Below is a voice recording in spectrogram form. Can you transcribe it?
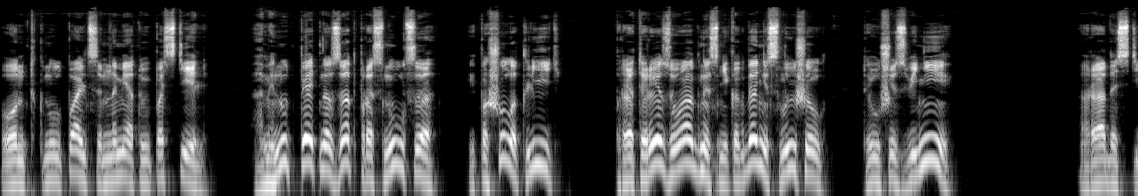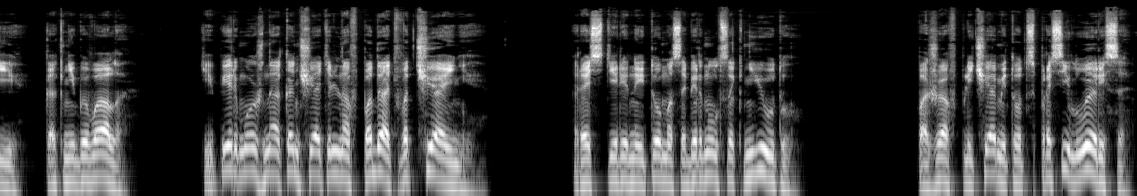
Он ткнул пальцем на мятую постель, а минут пять назад проснулся и пошел отлить. Про Терезу Агнес никогда не слышал, ты уж извини. Радости, как не бывало. Теперь можно окончательно впадать в отчаяние. Растерянный Томас обернулся к Ньюту. Пожав плечами, тот спросил у Эриса,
